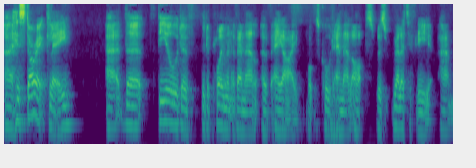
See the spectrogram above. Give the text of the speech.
uh, historically, uh, the field of the deployment of ML of AI, what was called ML ops, was relatively um,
